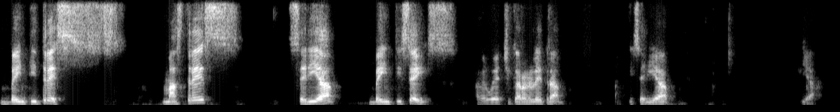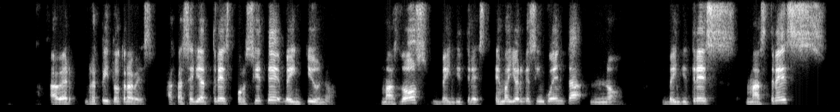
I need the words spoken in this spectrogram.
23 más 3 sería 26. A ver, voy a achicar la letra. Y sería, ya. A ver, repito otra vez. Acá sería 3 por 7, 21. Más 2, 23. ¿Es mayor que 50? No. 23 más 3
